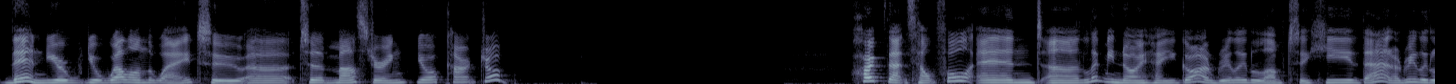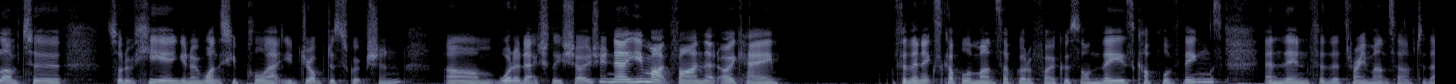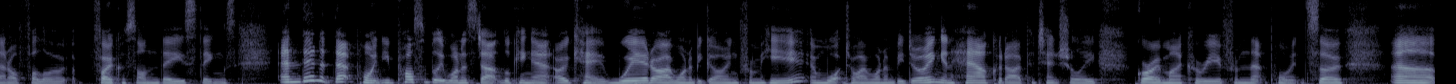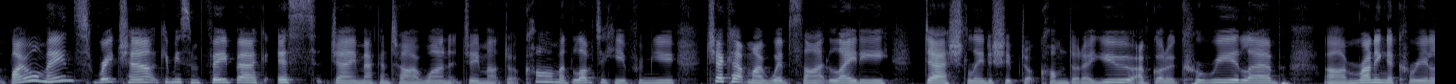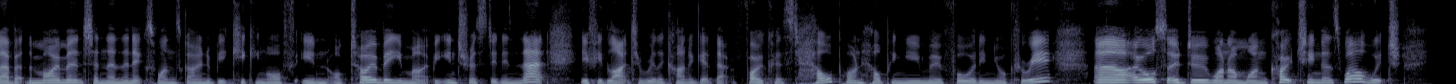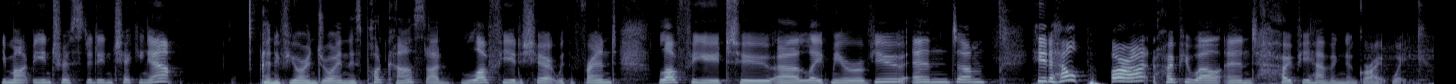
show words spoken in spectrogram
then you're you're well on the way to uh, to mastering your current job. Hope that's helpful and uh, let me know how you go. I'd really love to hear that. I'd really love to sort of hear, you know, once you pull out your job description, um, what it actually shows you. Now, you might find that, okay, for the next couple of months, I've got to focus on these couple of things, and then for the three months after that, I'll follow focus on these things. And then at that point, you possibly want to start looking at okay, where do I want to be going from here, and what do I want to be doing, and how could I potentially grow my career from that point. So, uh, by all means, reach out, give me some feedback. sjmcintyre1 at gmail.com. I'd love to hear from you. Check out my website, lady leadership.com.au. I've got a career lab. I'm running a career lab at the moment, and then the next one's going to be kicking off in October. You might be interested in that if you'd like to really kind of get that focused help on helping you move forward in your career. Uh, I also do one on one coaching as well, which you might be interested in checking out. And if you're enjoying this podcast, I'd love for you to share it with a friend. Love for you to uh, leave me a review and um, here to help. All right. Hope you're well and hope you're having a great week.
